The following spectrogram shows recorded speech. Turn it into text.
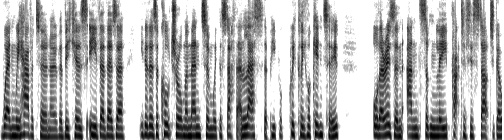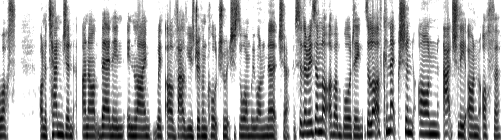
when we have a turnover because either there's a, either there's a cultural momentum with the staff that are left that people quickly hook into or there isn't. And suddenly practices start to go off on a tangent and aren't then in, in line with our values driven culture, which is the one we want to nurture. So there is a lot of onboarding. There's a lot of connection on actually on offer.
